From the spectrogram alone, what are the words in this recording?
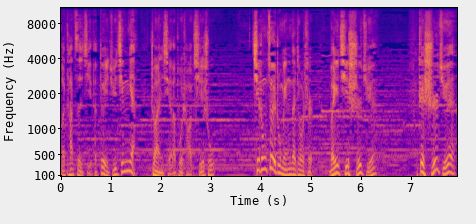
和他自己的对局经验，撰写了不少棋书。其中最著名的就是《围棋十诀》。这十诀。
